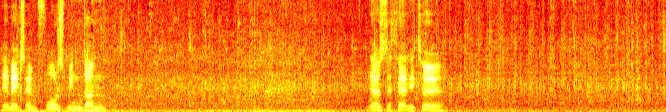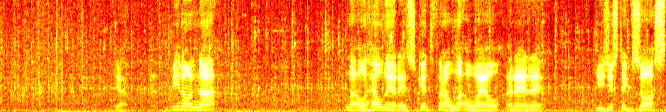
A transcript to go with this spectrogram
AMX M4's been done. There's the 32. Yeah. been on that little hill there is good for a little while and then it, you just exhaust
